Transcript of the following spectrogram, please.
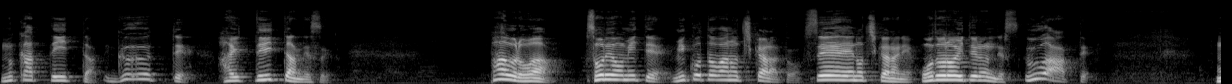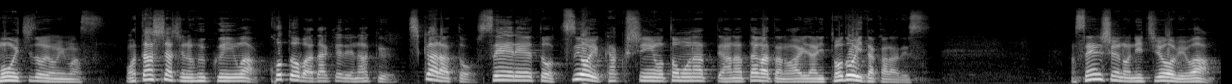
向かっていった。ぐーって入っていったんです。パウロはそれを見て、御言葉の力と精霊の力に驚いてるんです。うわーって。もう一度読みます。私たちの福音は言葉だけでなく力と精霊と強い確信を伴ってあなた方の間に届いたからです。先週の日曜日は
